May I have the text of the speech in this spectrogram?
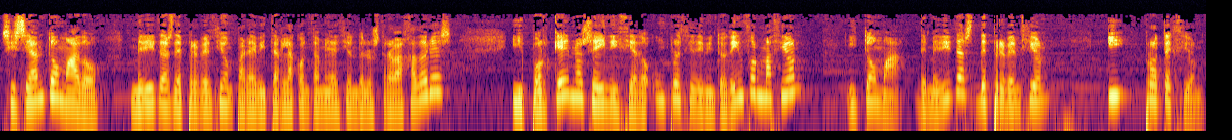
si se han tomado medidas de prevención para evitar la contaminación de los trabajadores y por qué no se ha iniciado un procedimiento de información y toma de medidas de prevención y protección.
